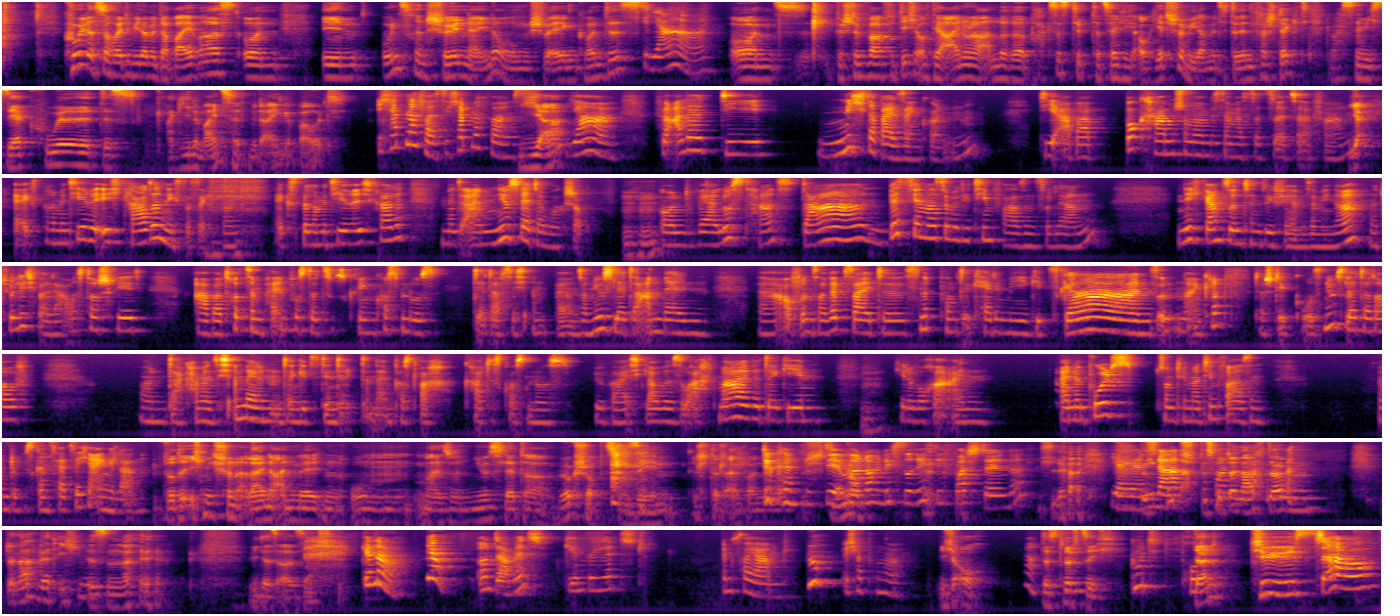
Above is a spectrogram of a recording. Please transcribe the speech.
Cool, dass du heute wieder mit dabei warst und in unseren schönen Erinnerungen schwelgen konntest. Ja. Und bestimmt war für dich auch der ein oder andere Praxistipp tatsächlich auch jetzt schon wieder mit drin versteckt. Du hast nämlich sehr cool das agile Mindset mit eingebaut. Ich habe noch was, ich habe noch was. Ja? Ja, für alle, die nicht dabei sein konnten, die aber Bock haben, schon mal ein bisschen was dazu zu erfahren, Ja. experimentiere ich gerade, nächstes Experiment, experimentiere ich gerade mit einem Newsletter-Workshop. Mhm. Und wer Lust hat, da ein bisschen was über die Teamphasen zu lernen, nicht ganz so intensiv wie im Seminar, natürlich, weil der Austausch fehlt, aber trotzdem ein paar Infos dazu zu kriegen, kostenlos, der darf sich an, bei unserem Newsletter anmelden. Äh, auf unserer Webseite snip.academy gibt's ganz unten einen Knopf, da steht groß Newsletter drauf. Und da kann man sich anmelden und dann gibt's den direkt in deinem Postfach gratis kostenlos über, ich glaube, so achtmal wird der gehen. Jede Woche ein, ein Impuls zum Thema Teamphasen. Und du bist ganz herzlich eingeladen. Würde ich mich schon alleine anmelden, um mal so einen Newsletter-Workshop zu sehen, statt einfach nur. Du kannst es dir immer noch nicht so richtig vorstellen, ne? Ja, Ja, ja, das, Nina hat wird, das wird danach dann. Danach werde ich wissen, wie das aussieht. Genau, ja. Und damit gehen wir jetzt in Feierabend. Ich habe Hunger. Ich auch. Ja. Das trifft sich. Gut. Prost. Dann tschüss. Ciao.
